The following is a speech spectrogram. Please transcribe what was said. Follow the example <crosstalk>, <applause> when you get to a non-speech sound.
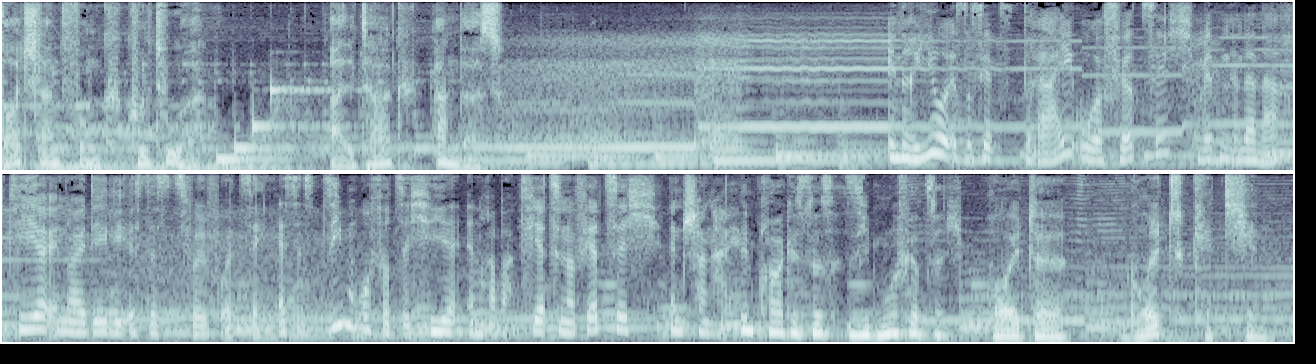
Deutschlandfunk Kultur. Alltag anders. In Rio ist es jetzt 3.40 Uhr, mitten in der Nacht. Hier in Neu-Delhi ist es 12.10 Uhr. Es ist 7.40 Uhr hier in Rabat. 14.40 Uhr in Shanghai. In Prag ist es 7.40 Uhr. Heute Goldkettchen.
